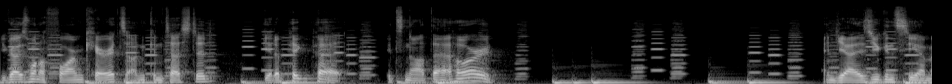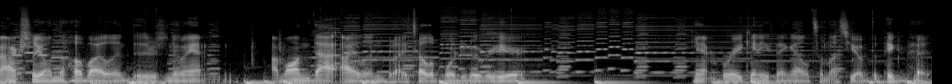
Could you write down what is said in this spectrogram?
You guys want to farm carrots uncontested? Get a pig pet. It's not that hard. And yeah, as you can see, I'm actually on the hub island. There's no ant. I'm on that island, but I teleported over here. Can't break anything else unless you have the pig pet.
